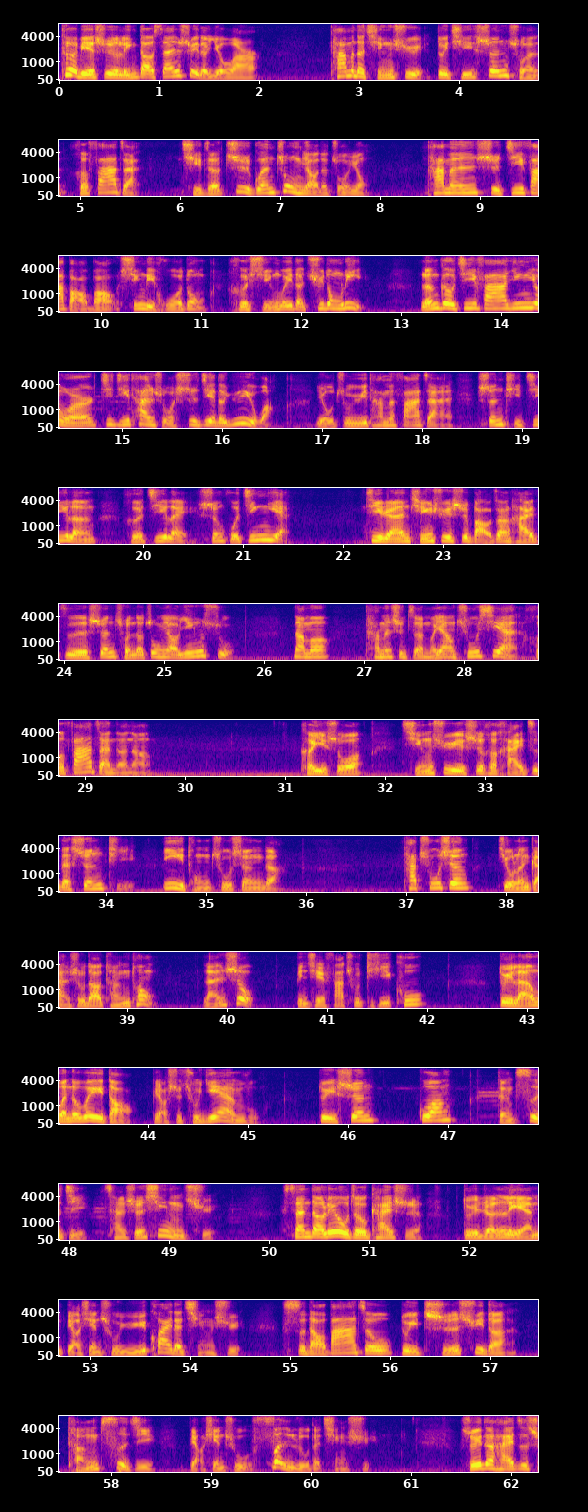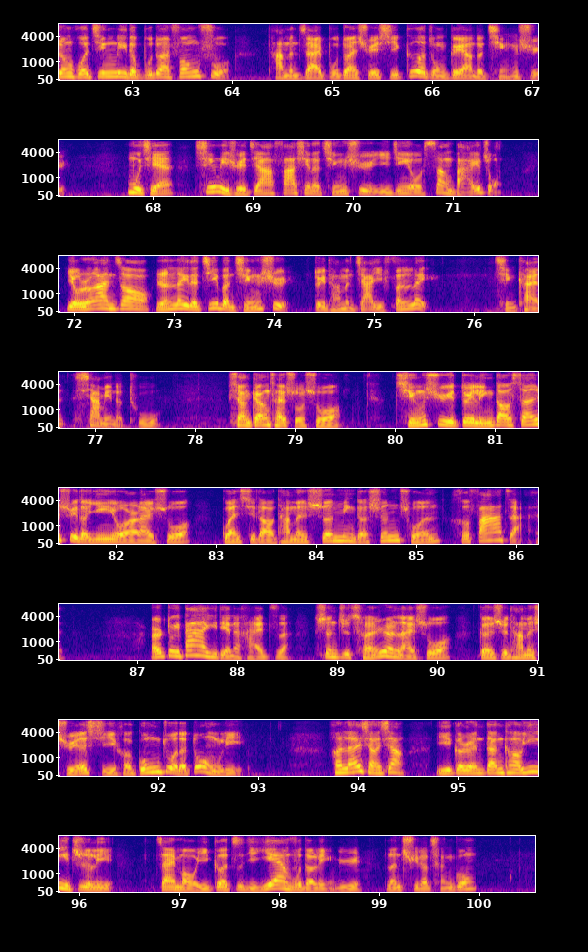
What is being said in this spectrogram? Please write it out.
特别是零到三岁的幼儿，他们的情绪对其生存和发展起着至关重要的作用。他们是激发宝宝心理活动和行为的驱动力。能够激发婴幼儿积极探索世界的欲望，有助于他们发展身体机能和积累生活经验。既然情绪是保障孩子生存的重要因素，那么他们是怎么样出现和发展的呢？可以说，情绪是和孩子的身体一同出生的。他出生就能感受到疼痛、难受，并且发出啼哭。对难闻的味道表示出厌恶，对声、光等刺激产生兴趣。三到六周开始对人脸表现出愉快的情绪，四到八周对持续的疼刺激表现出愤怒的情绪。随着孩子生活经历的不断丰富，他们在不断学习各种各样的情绪。目前，心理学家发现的情绪已经有上百种。有人按照人类的基本情绪对他们加以分类，请看下面的图。像刚才所说，情绪对零到三岁的婴幼儿来说，关系到他们生命的生存和发展；而对大一点的孩子，甚至成人来说，更是他们学习和工作的动力。很难想象一个人单靠意志力，在某一个自己厌恶的领域能取得成功，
